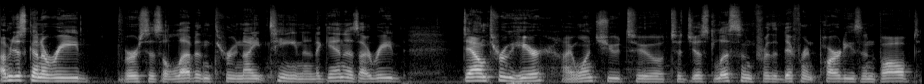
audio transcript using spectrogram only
I'm just going to read verses 11 through 19. And again, as I read down through here, I want you to, to just listen for the different parties involved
